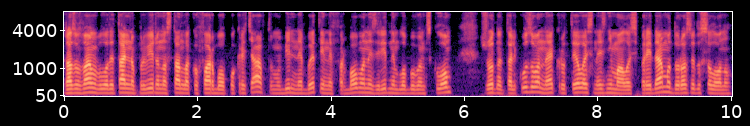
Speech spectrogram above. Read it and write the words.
Разом з вами було детально провірено стан лакофарбового покриття. Автомобіль не битий, не фарбований з рідним лобовим склом. Жодна деталь кузова не крутилась, не знімалась. Перейдемо до розгляду салону.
